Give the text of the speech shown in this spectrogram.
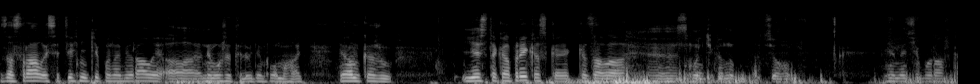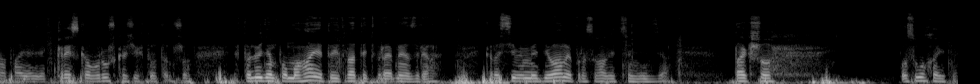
засралися, техніки понабирали, а не можете людям допомагати. Я вам кажу, є така приказка, як казала е, з мультика ну, цього. Гена Чебурашка та як криска ворушка чи хто там, що хто людям допомагає, то і тратить время зря. Красивими ділами прославитися не можна. Так що послухайте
